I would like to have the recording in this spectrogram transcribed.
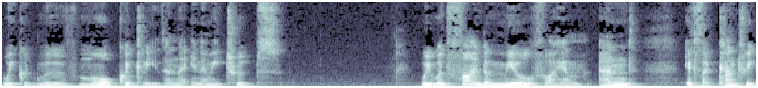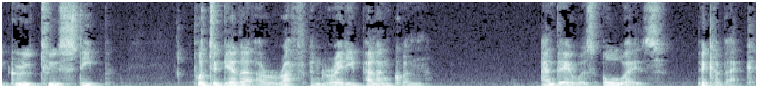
we could move more quickly than the enemy troops. We would find a mule for him and, if the country grew too steep, put together a rough and ready palanquin. And there was always pickaback.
